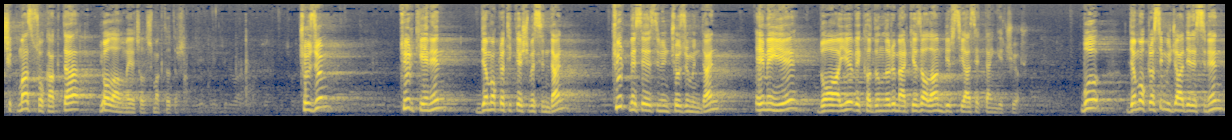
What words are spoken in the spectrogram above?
çıkmaz sokakta yol almaya çalışmaktadır. Çözüm Türkiye'nin demokratikleşmesinden, Kürt meselesinin çözümünden, emeği, doğayı ve kadınları merkeze alan bir siyasetten geçiyor. Bu demokrasi mücadelesinin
